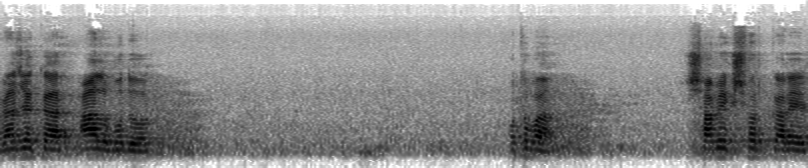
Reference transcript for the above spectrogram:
রাজাকার আল বদর অথবা সাবেক সরকারের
